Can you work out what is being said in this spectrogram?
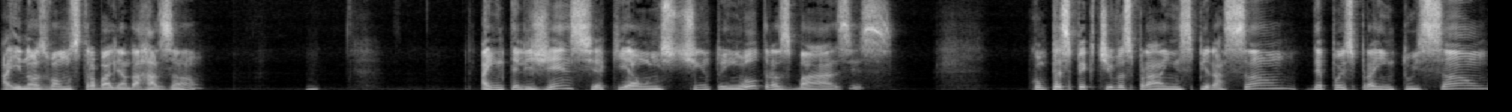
Aí nós vamos trabalhando a razão, a inteligência, que é um instinto em outras bases, com perspectivas para inspiração, depois para intuição.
